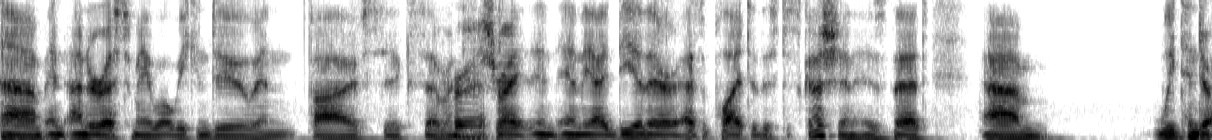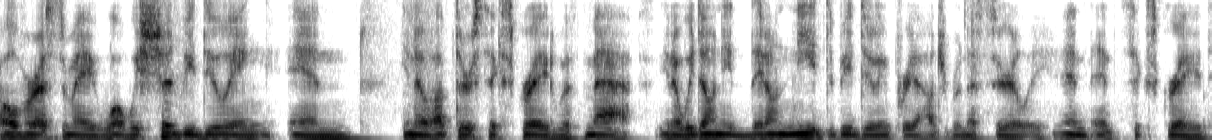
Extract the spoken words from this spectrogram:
Um, and underestimate what we can do in five, six, seven Correct. years, right? And and the idea there, as applied to this discussion, is that um, we tend to overestimate what we should be doing in you know up through sixth grade with math you know we don't need they don't need to be doing pre-algebra necessarily in, in sixth grade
